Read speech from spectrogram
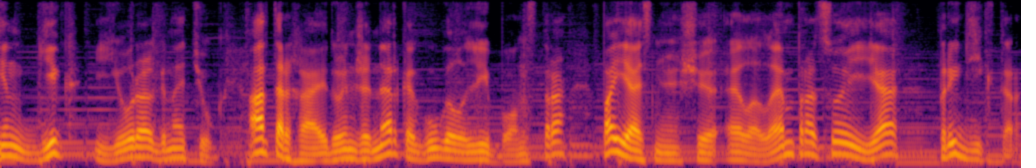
KingGeek Юра Гнатюк. Автор гайду, інженерка Google Лі Бонстра, пояснює, що LLM працює як предіктор,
